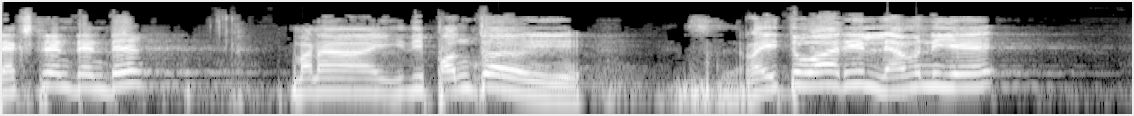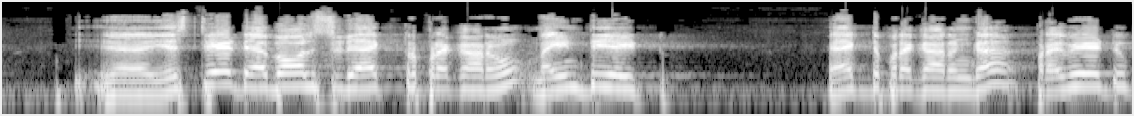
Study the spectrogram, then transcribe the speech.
నెక్స్ట్ ఏంటంటే మన ఇది పంతో రైతువారి eleven A estate abolished act ప్రకారం నైన్టీ ఎయిట్ యాక్ట్ ప్రకారంగా ప్రైవేటు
